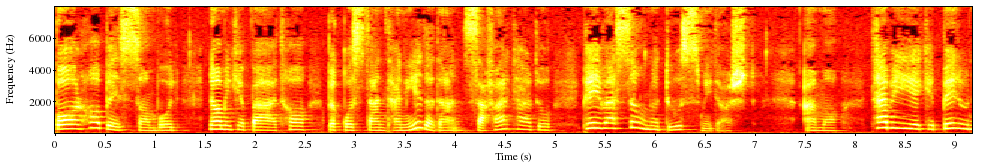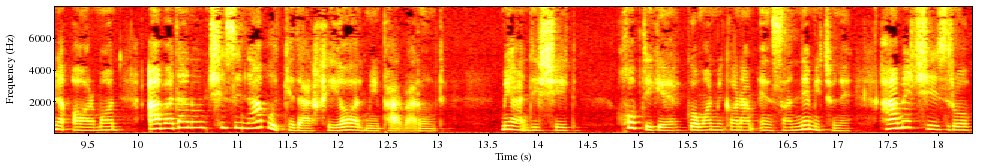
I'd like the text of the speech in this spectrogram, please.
بارها به استانبول نامی که بعدها به قسطنطنیه دادن سفر کرد و پیوسته اونو دوست می داشت. اما طبیعیه که بدون آرمان ابدا اون چیزی نبود که در خیال می پروروند. می اندیشید خب دیگه گمان می‌کنم انسان نمی‌تونه همه چیز رو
